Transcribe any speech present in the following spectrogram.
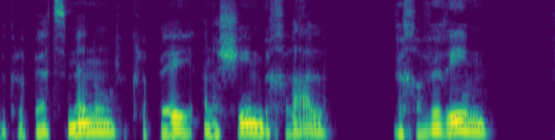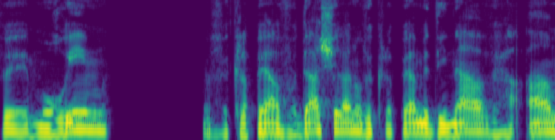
וכלפי עצמנו וכלפי אנשים בכלל, וחברים ומורים, וכלפי העבודה שלנו וכלפי המדינה והעם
